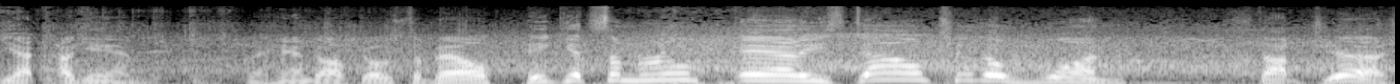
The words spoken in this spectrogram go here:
yet again. The handoff goes to Bell. He gets some room and he's down to the one. Stop just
